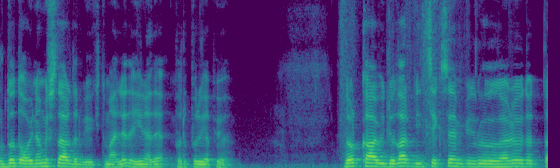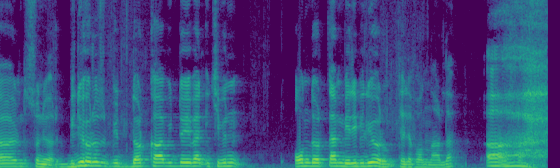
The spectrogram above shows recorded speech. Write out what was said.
Burada da oynamışlardır büyük ihtimalle de yine de pır pır yapıyor. 4K videolar 1080 videoları sunuyor. Biliyoruz bir 4K videoyu ben 2014'ten beri biliyorum telefonlarda. Ah.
